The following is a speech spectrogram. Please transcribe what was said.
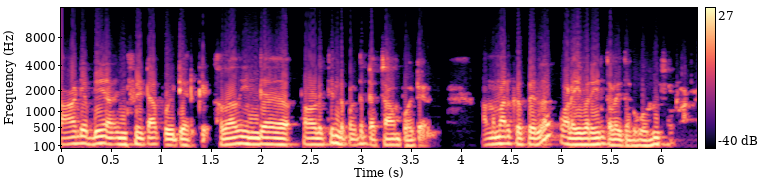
தாண்டி அப்படியே இன்ஃபினிட்டாக போயிட்டே இருக்கு. அதாவது இந்த பரவலத்தையும் இந்த பக்கத்தில் டச் ஆகாமல் போயிட்டே இருக்கு. அந்த மாதிரி இருக்கிற பேர் தான் வளைவரையும் தொலைத்தொடுகோடுன்னு சொல்கிறாங்க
